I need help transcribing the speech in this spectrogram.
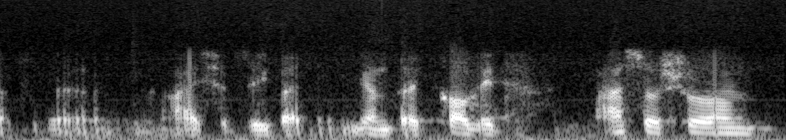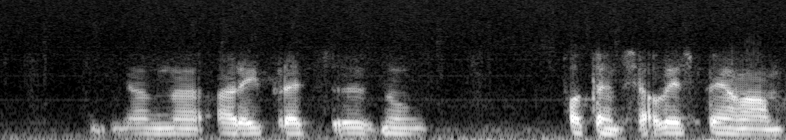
uh, aizsardzībai gan pret Covid esošo, gan uh, arī pret uh, nu, potenciāli iespējamām,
